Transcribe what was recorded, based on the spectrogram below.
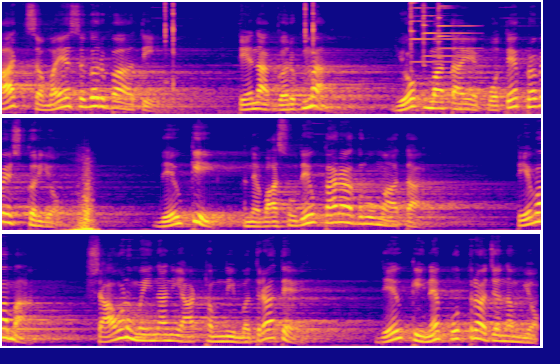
આ જ સમયે સગર્ભા હતી. તેના ગર્ભમાં યોગ માતાએ પોતે પ્રવેશ કર્યો. દેવકી અને વાસુદેવ કારાગૃહમાં હતા. તેવામાં શ્રાવણ મહિનાની આઠમની મધરાતે દેવકીને પુત્ર જન્મ્યો.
